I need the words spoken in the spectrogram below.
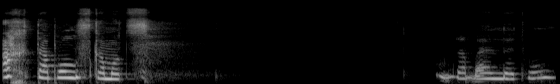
Ach, ta polska moc. Dobra, będę tu.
